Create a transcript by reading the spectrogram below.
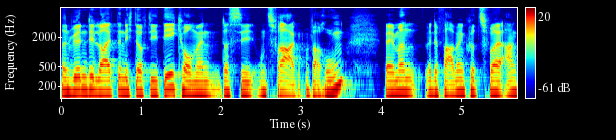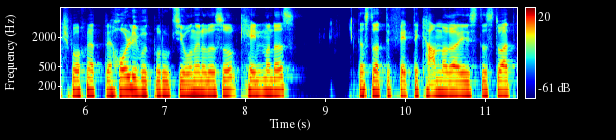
dann würden die Leute nicht auf die Idee kommen, dass sie uns fragen. Warum? Weil man, wenn der Fabian kurz vorher angesprochen hat, bei Hollywood-Produktionen oder so, kennt man das, dass dort die fette Kamera ist, dass dort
